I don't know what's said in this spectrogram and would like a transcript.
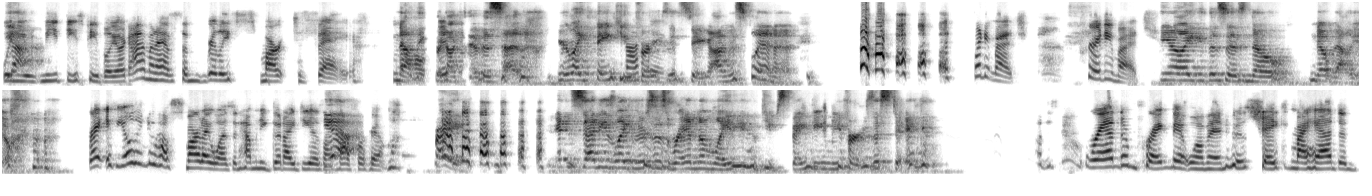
when yeah. you meet these people. You're like, I'm going to have some really smart to say. Nothing no, productive is said. You're like, thank you nothing. for existing on this planet. pretty much. Pretty much. You're like this is no no value. Right? If he only knew how smart i was and how many good ideas yeah. i have for him. Right. Instead he's like there's this random lady who keeps thanking me for existing. This random pregnant woman who's shaking my hand and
